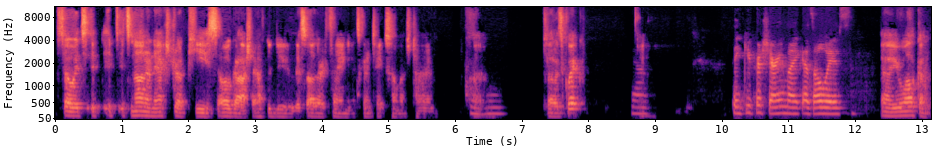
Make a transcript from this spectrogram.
so it's it, it, it's not an extra piece. Oh gosh, I have to do this other thing, and it's going to take so much time. Um, Mhm. so it's quick. Yeah. Thank you for sharing, Mike, as always. Uh, you're welcome.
